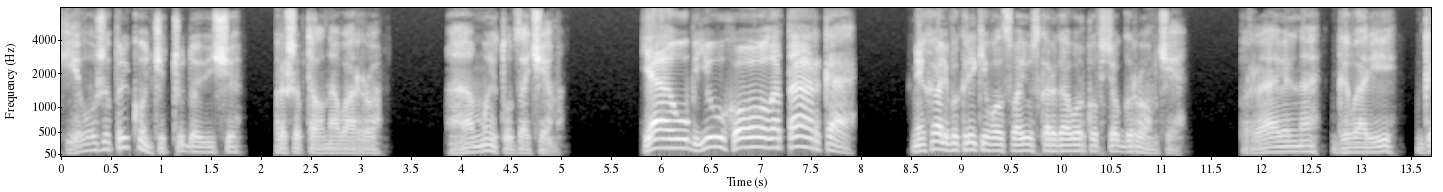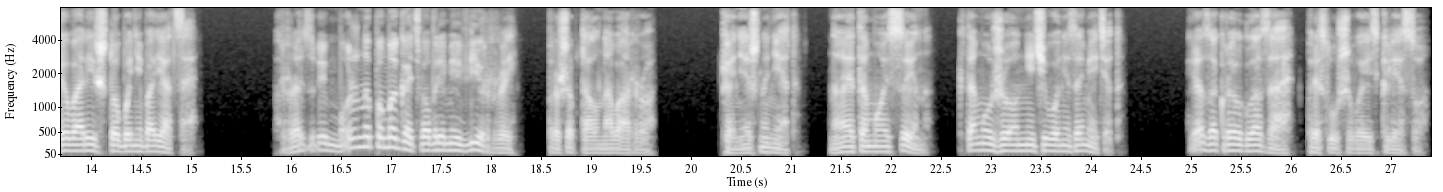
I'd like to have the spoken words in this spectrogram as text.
«Его же прикончит чудовище», — прошептал Наварро. «А мы тут зачем?» «Я убью Хоула Тарка!» Михаль выкрикивал свою скороговорку все громче. «Правильно, говори, говори, чтобы не бояться». «Разве можно помогать во время вирры?» – прошептал Наварро. «Конечно нет, но это мой сын, к тому же он ничего не заметит. Я закрыл глаза, прислушиваясь к лесу.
